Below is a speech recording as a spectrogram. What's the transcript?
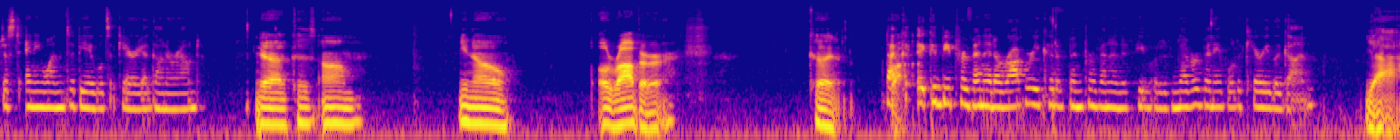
just anyone to be able to carry a gun around. Yeah, cause um, you know, a robber could. That could, it could be prevented. A robbery could have been prevented if he would have never been able to carry the gun. Yeah,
